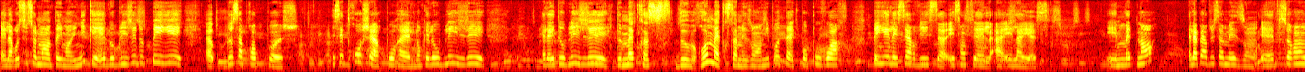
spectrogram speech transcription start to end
elle a reçu seulement un paiement unique et elle est obligée de payer euh, de sa propre poche. Et c'est trop cher pour elle, donc elle est obligée, elle a été obligée de, mettre, de remettre sa maison en hypothèque pour pouvoir payer les services essentiels à LIS. Et maintenant, elle a perdu sa maison et elle sera,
